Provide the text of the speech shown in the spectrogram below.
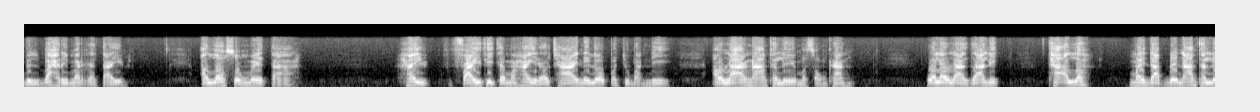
บิลบาฮริมารไตอัลลอฮ์ทรงเมตตา ให้ ไฟที่จะมาให้เราใช้ในโลกปัจจุบันนี้ เอาล้างน้ำทะเลมาสองครั้งว่าเราลาซาลิก ถ้าอัลลอฮ์ไม่ดับด้วยน้ำทะเล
